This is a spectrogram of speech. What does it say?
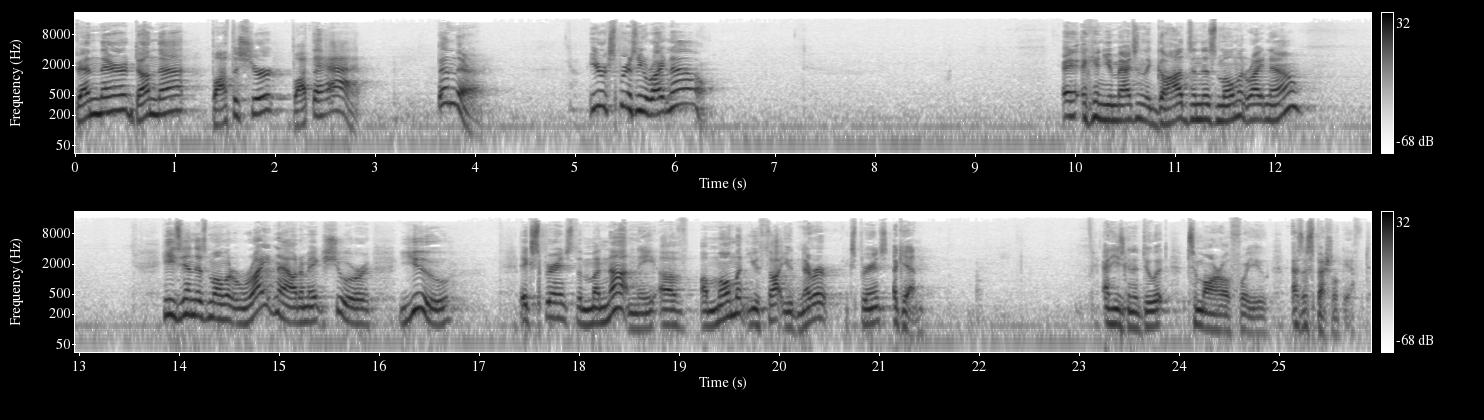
Been there, done that, bought the shirt, bought the hat. Been there. You're experiencing it right now. And can you imagine that God's in this moment right now? He's in this moment right now to make sure you experience the monotony of a moment you thought you'd never experience again. And He's going to do it tomorrow for you as a special gift.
